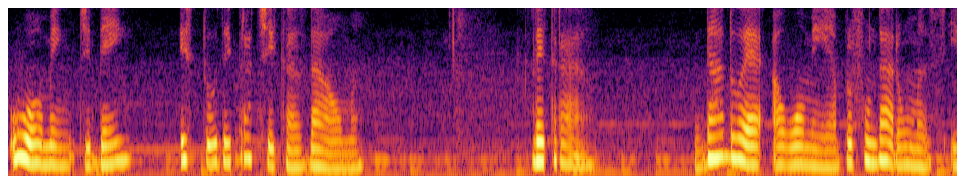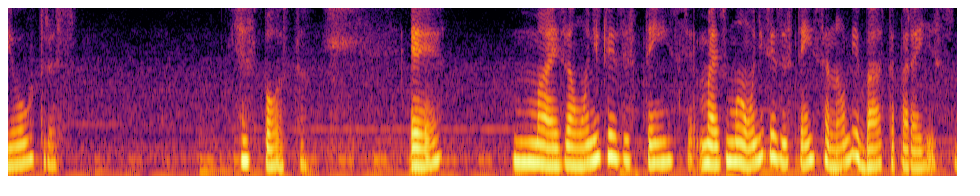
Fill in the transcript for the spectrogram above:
o homem de bem estuda e pratica as da alma. Letra A. Dado é ao homem aprofundar umas e outras? Resposta: É mas a única existência, mas uma única existência não lhe basta para isso.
